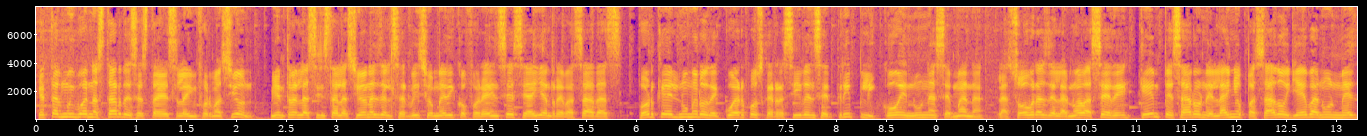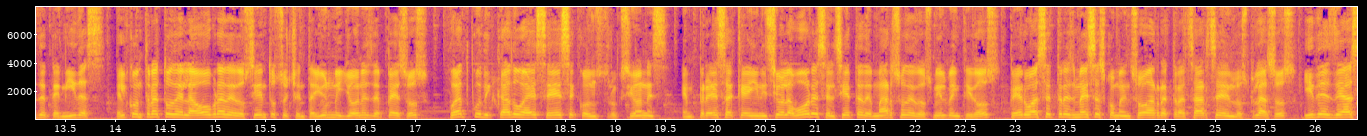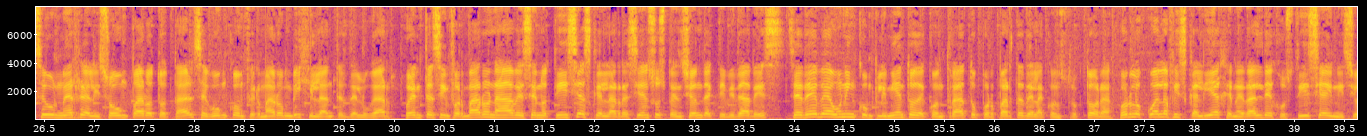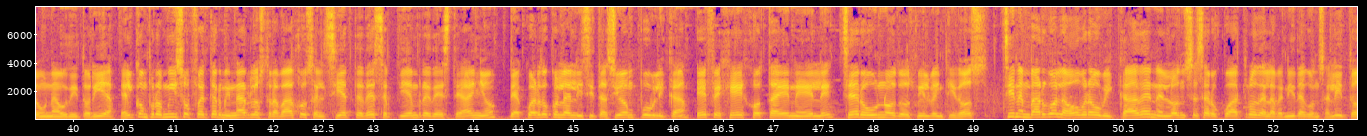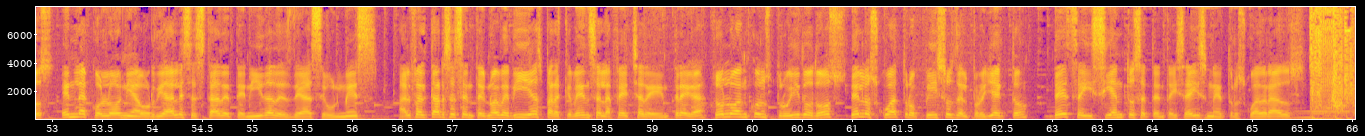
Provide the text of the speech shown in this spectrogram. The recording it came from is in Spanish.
¿Qué tal? Muy buenas tardes, esta es la información. Mientras las instalaciones del Servicio Médico Forense se hayan rebasadas, porque el número de cuerpos que reciben se triplicó en una semana, las obras de la nueva sede, que empezaron el año pasado, llevan un mes detenidas. El contrato de la obra de 281 millones de pesos fue adjudicado a SS Construcciones, empresa que inició labores el 7 de marzo de 2022, pero hace tres meses comenzó a retrasarse en los plazos y desde hace un mes realizó un paro total, según confirmaron vigilantes del lugar. Fuentes informaron a ABC Noticias que la recién suspensión de actividades se debe a un incumplimiento de contrato por parte de la constructora, por lo cual la Fiscalía General de Justicia inició una auditoría. El compromiso fue terminar los trabajos el 7 de septiembre de este año, de acuerdo con la licitación pública FGJNL 01-2022. Sin embargo, la obra ubicada en el 1104 de la Avenida Gonzalitos, en la colonia Ordiales, está detenida desde hace un mes. Al faltar 69 días para que vence la fecha de entrega, han construido dos de los cuatro pisos del proyecto de 676 metros cuadrados.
